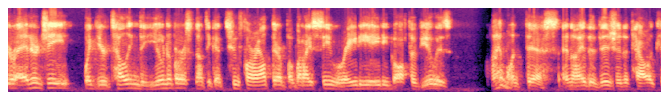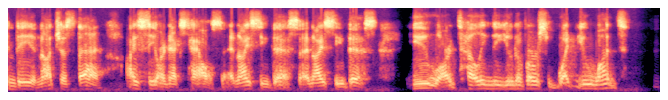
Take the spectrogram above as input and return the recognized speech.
your energy when you're telling the universe not to get too far out there, but what I see radiating off of you is. I want this, and I have a vision of how it can be, and not just that. I see our next house, and I see this, and I see this. You are telling the universe what you want. Mm-hmm.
